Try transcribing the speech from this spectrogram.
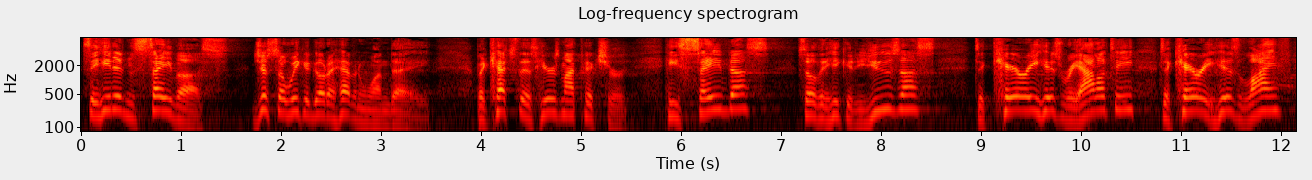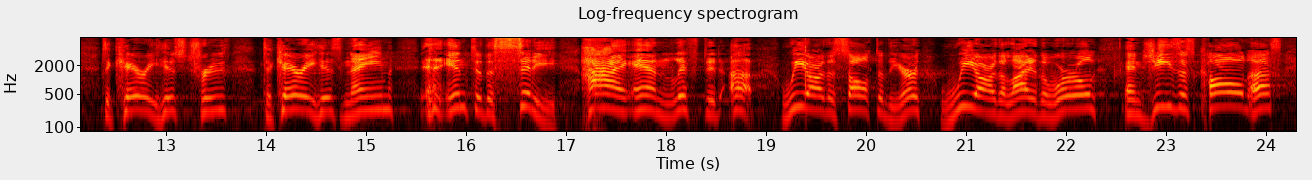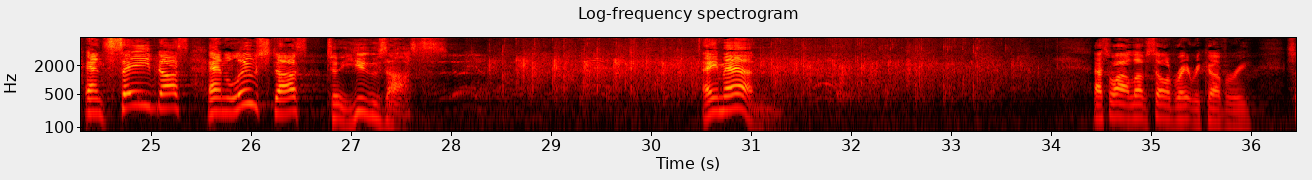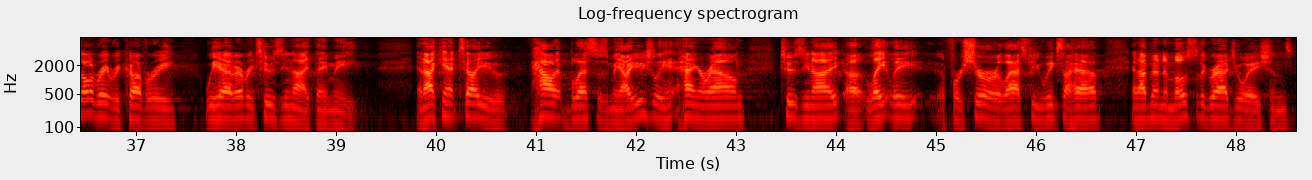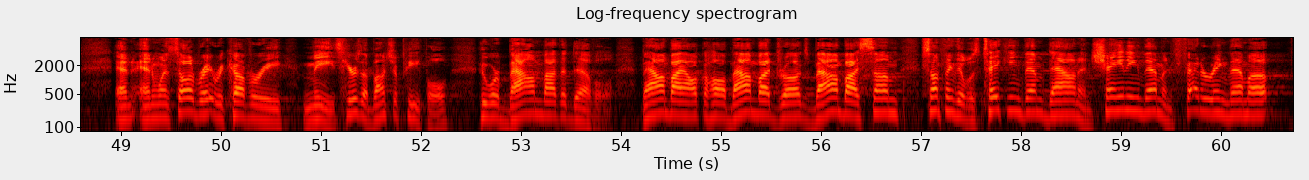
See, He didn't save us just so we could go to heaven one day. But catch this here's my picture He saved us so that He could use us to carry his reality, to carry his life, to carry his truth, to carry his name into the city, high and lifted up. We are the salt of the earth. We are the light of the world. And Jesus called us and saved us and loosed us to use us. Amen. That's why I love Celebrate Recovery. Celebrate Recovery we have every Tuesday night they meet. And I can't tell you how it blesses me. I usually hang around Tuesday night. Uh, lately, for sure, last few weeks I have, and I've been to most of the graduations. And, and when Celebrate Recovery meets, here's a bunch of people who were bound by the devil, bound by alcohol, bound by drugs, bound by some, something that was taking them down and chaining them and fettering them up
